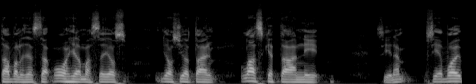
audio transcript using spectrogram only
tavallisessa ohjelmassa, jos, jos jotain lasketaan, niin siinä, siinä voi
